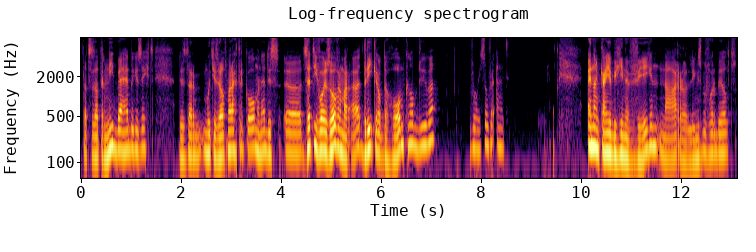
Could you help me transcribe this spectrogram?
dat ze dat er niet bij hebben gezegd. Dus daar moet je zelf maar achter komen. Hè. Dus uh, zet die voice-over maar uit, drie keer op de home-knop duwen. Voice-over uit. En dan kan je beginnen vegen naar links bijvoorbeeld.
